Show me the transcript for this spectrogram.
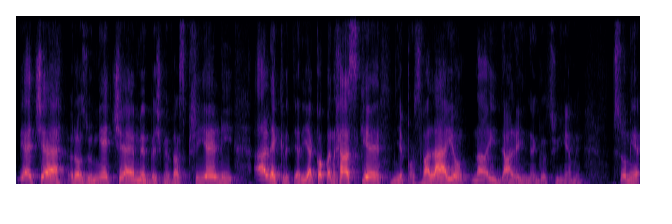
Wiecie, rozumiecie, my byśmy was przyjęli, ale kryteria kopenhaskie nie pozwalają, no i dalej negocjujemy w sumie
